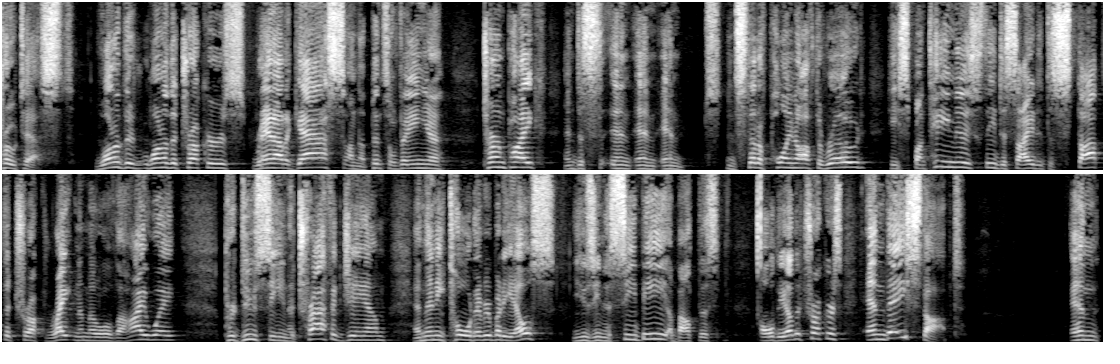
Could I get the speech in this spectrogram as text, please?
protest. One of the, one of the truckers ran out of gas on the Pennsylvania Turnpike, and, and, and, and instead of pulling off the road, he spontaneously decided to stop the truck right in the middle of the highway, producing a traffic jam. And then he told everybody else using a CB about this, all the other truckers, and they stopped. And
